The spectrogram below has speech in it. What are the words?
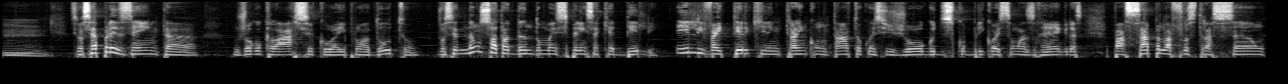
Hum. Se você apresenta um jogo clássico aí para um adulto, você não só tá dando uma experiência que é dele, ele vai ter que entrar em contato com esse jogo, descobrir quais são as regras, passar pela frustração,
